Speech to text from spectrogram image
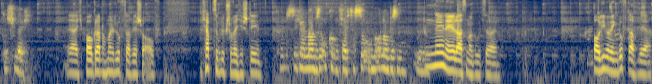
Das ist schlecht. Ja, ich baue gerade noch meine Luftabwehr schon auf. Ich habe zum Glück schon welche stehen. Könntest dich ja mal ein bisschen umgucken. Vielleicht hast du oben auch noch ein bisschen Öl. Nee, nee, lass mal gut sein. Bau lieber wegen Luftabwehr.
